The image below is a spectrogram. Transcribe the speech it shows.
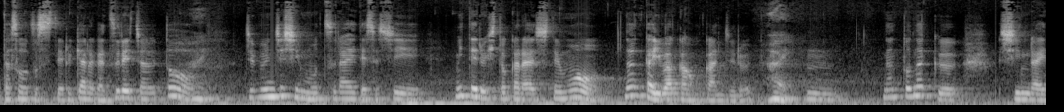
出そうとしてるキャラがずれちゃうと、はい。自分自身も辛いですし見てる人からしてもなんか違和感を感じる、はい。うん、なんとなく信頼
